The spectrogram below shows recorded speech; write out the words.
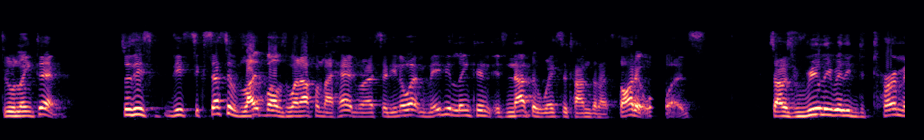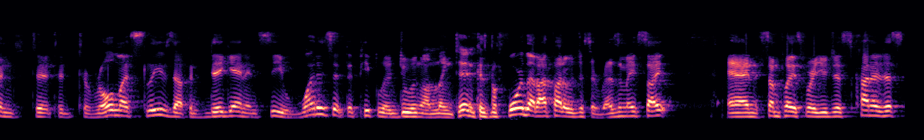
through LinkedIn. So these these successive light bulbs went off in my head when I said, you know what, maybe LinkedIn is not the waste of time that I thought it was. So I was really, really determined to, to, to roll my sleeves up and dig in and see what is it that people are doing on LinkedIn. Because before that, I thought it was just a resume site and some place where you just kind of just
